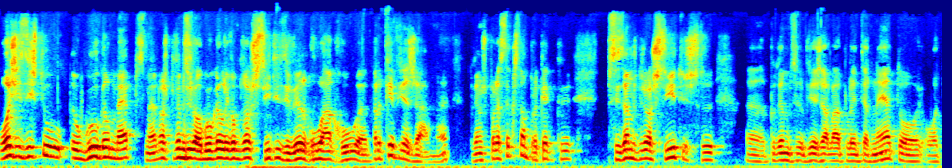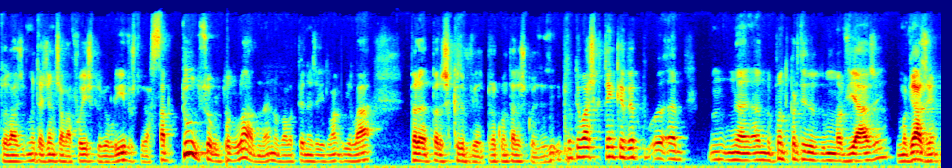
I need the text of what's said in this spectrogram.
Hoje existe o, o, Google Maps, não é? Nós podemos ir ao Google e vamos aos sítios e ver rua a rua. Para que viajar, não é? Podemos pôr essa questão, para que é que precisamos de ir aos sítios, se uh, podemos viajar lá pela internet ou, ou toda, muita gente já lá foi, escreveu livros, já sabe tudo sobre todo lado, não é? Não vale a pena ir lá, ir lá para, para escrever, para contar as coisas. E, portanto, eu acho que tem que haver, uh, na, no ponto de partida de uma viagem, uma viagem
